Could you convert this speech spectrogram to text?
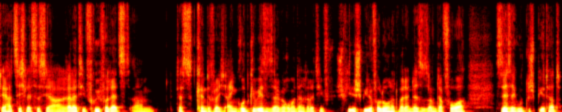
Der hat sich letztes Jahr relativ früh verletzt. Ähm, das könnte vielleicht ein Grund gewesen sein, warum er dann relativ viele Spiele verloren hat, weil er in der Saison davor sehr, sehr gut gespielt hat.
